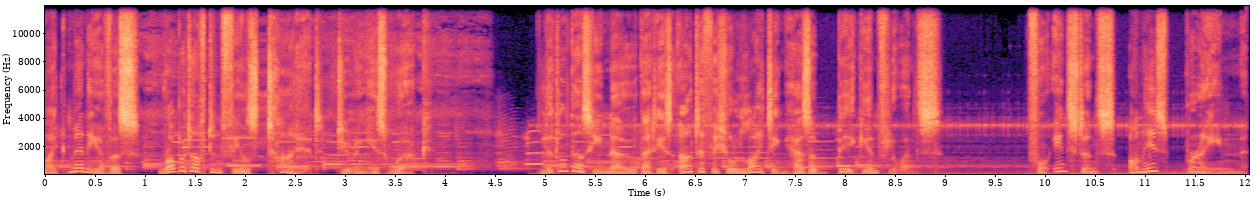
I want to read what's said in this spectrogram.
Like many of us, Robert often feels tired during his work. Little does he know that his artificial lighting has a big influence. For instance, on his brain.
